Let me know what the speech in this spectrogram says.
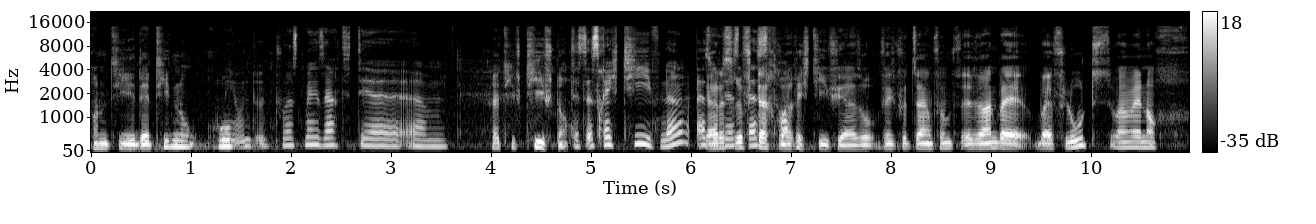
und die, der Tidenhub. Nee, und, und, du hast mir gesagt, der... Ähm relativ tief noch. Das ist recht tief, ne? Also ja, das, das Riffdach das war recht tief, ja. So, ich würde sagen, fünf, wir waren bei, bei Flut, waren wir noch,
